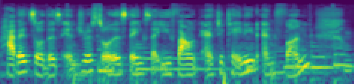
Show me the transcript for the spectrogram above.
habits or those interests or those things that you found entertaining and fun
